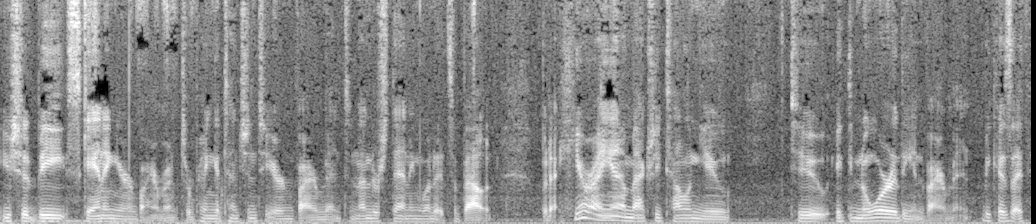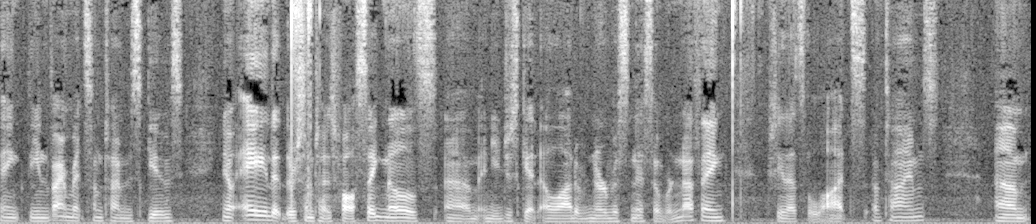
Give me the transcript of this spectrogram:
you should be scanning your environment or paying attention to your environment and understanding what it's about. But here I am actually telling you to ignore the environment because I think the environment sometimes gives, you know, A, that there's sometimes false signals um, and you just get a lot of nervousness over nothing. Actually, that's lots of times. Um,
